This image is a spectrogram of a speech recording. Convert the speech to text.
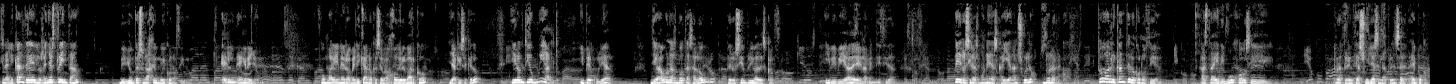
En Alicante, en los años 30, vivió un personaje muy conocido. El Negre Yoma. Fue un marinero americano que se bajó del barco y aquí se quedó. Y era un tío muy alto y peculiar. Llevaba unas botas al hombro, pero siempre iba descalzo. Y vivía de la mendicidad. Pero si las monedas caían al suelo, no las recogía. Todo Alicante lo conocía. Hasta hay dibujos y referencias suyas en la prensa de la época.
